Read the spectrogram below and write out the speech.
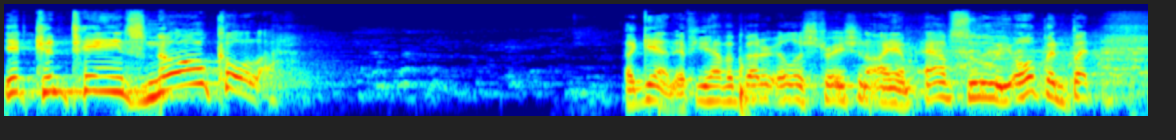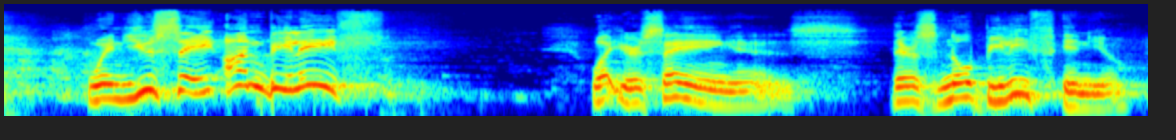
It contains no cola. Again, if you have a better illustration, I am absolutely open. But when you say unbelief, what you're saying is there's no belief in you.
